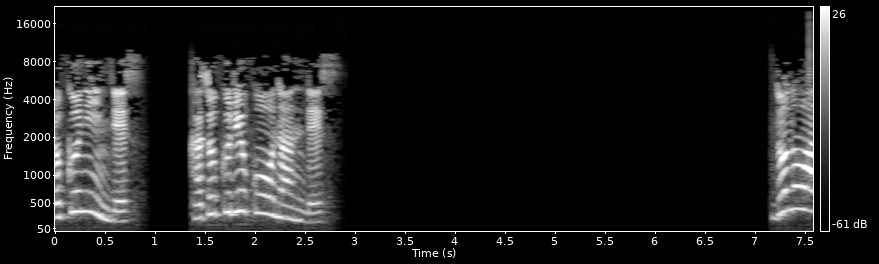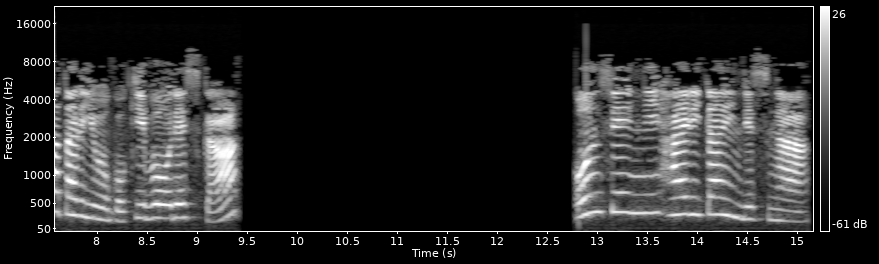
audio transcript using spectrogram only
？6人です。家族旅行なんです。どのあたりをご希望ですか？温泉に入りたいんですが、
